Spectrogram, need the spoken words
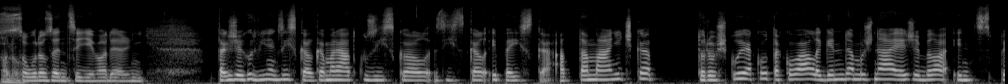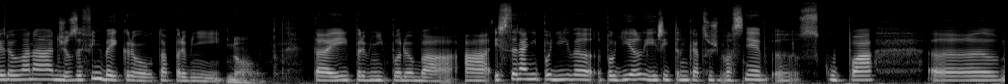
ano. sourozenci divadelní. Takže Hudvínek získal kamarádku, získal, získal i Pejska. A ta Mánička trošku jako taková legenda možná je, že byla inspirovaná Josephine Bakerovou, ta první. No. Ta její první podoba. A i se na ní podíval, podílel Jiří Trnka, což vlastně uh, skupa uh,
